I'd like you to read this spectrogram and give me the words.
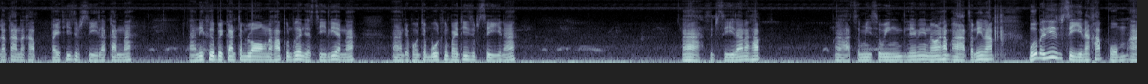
แล้วกันนะครับ ไปที่ 14 แล้วกันนะ อ่านี่คือเป็นการจำลองนะครับเพื่อนๆอย่าซีเรียสนะ อ่าเดี๋ยวผมจะบูตขึ้นไปที่ 14 นะ อ่า 14 แล้วนะครับ อ่าจะมีสวิงเล็กน้อยครับ อ่าตัวนี้นะครับบูตไปที่ 14 นะครับ ผม อ่า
